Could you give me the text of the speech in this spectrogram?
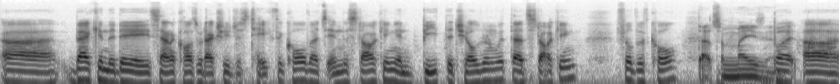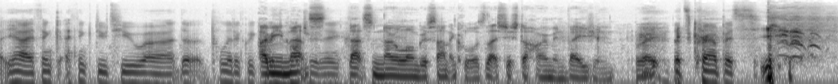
uh, back in the day Santa Claus would actually just take the coal that's in the stocking and beat the children with that stocking filled with coal. That's amazing. But uh, yeah, I think I think due to uh, the politically I mean, culture, that's they, that's no longer Santa Claus. That's just a home invasion, right? That's Krampus.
